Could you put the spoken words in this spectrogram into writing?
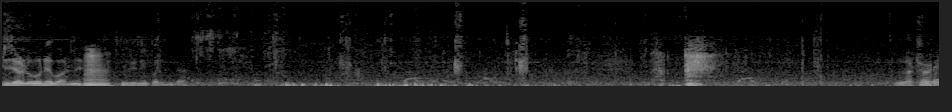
Diesel ऊ नै भन्ने। नै पर्ने त लटर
